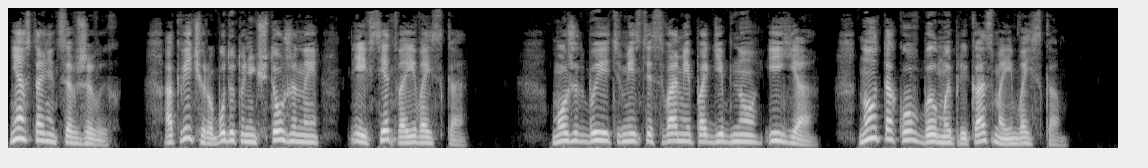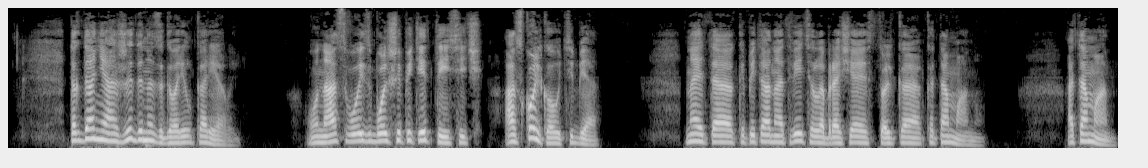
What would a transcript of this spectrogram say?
не останется в живых, а к вечеру будут уничтожены и все твои войска. Может быть, вместе с вами погибну и я, но таков был мой приказ моим войскам. Тогда неожиданно заговорил Корявый. «У нас войск больше пяти тысяч, а сколько у тебя?» На это капитан ответил, обращаясь только к атаману. «Атаман,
